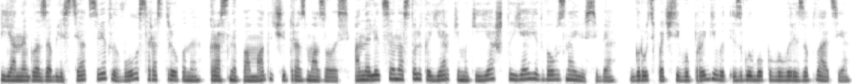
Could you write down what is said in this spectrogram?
Пьяные глаза блестят, светлые волосы растрепаны, красная помада чуть размазалась, а на лице настолько яркий макияж, что я едва узнаю себя. Грудь почти выпрыгивает из глубокого выреза платья,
